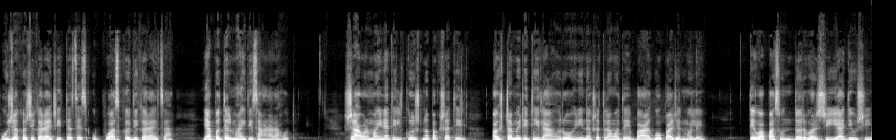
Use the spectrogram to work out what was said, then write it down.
पूजा कशी करायची तसेच उपवास कधी करायचा याबद्दल माहिती सांगणार आहोत. श्रावण महिन्यातील कृष्ण पक्षातील अष्टमी तिथीला रोहिणी नक्षत्रामध्ये बाळगोपाळ जन्मले. तेव्हापासून दरवर्षी या दिवशी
